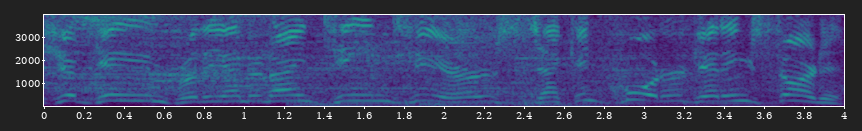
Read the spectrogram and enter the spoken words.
Championship game for the under-19s here. Second quarter getting started.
